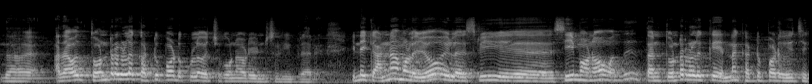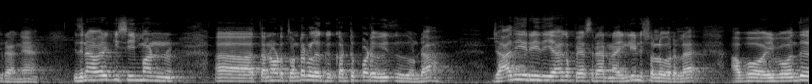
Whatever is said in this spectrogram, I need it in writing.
இந்த அதாவது தொண்டர்களை கட்டுப்பாட்டுக்குள்ளே வச்சுக்கணும் அப்படின்னு சொல்லியிருக்கிறாரு. இன்றைக்கி அண்ணாமலையோ இல்லை ஸ்ரீ சீமானோ வந்து தன் தொண்டர்களுக்கு என்ன கட்டுப்பாடு விதிச்சுக்கிறாங்க? இதனால் வரைக்கும் சீமான் தன்னோட தொண்டர்களுக்கு கட்டுப்பாடு விதித்ததுண்டா ஜாதிய ரீதியாக பேசுகிறாரு நான் இல்லைன்னு சொல்ல வரல. அப்போது இப்போ வந்து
